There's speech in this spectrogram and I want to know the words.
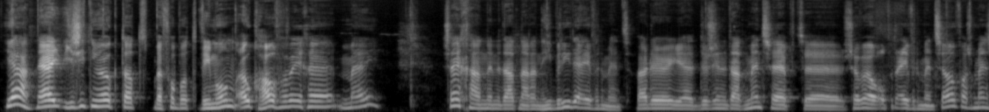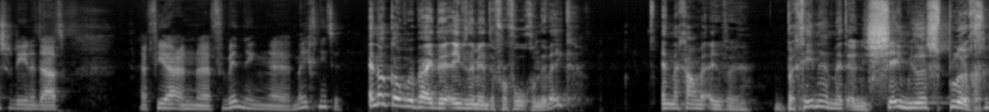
Ja, ja, je ziet nu ook dat bijvoorbeeld Wimon ook halverwege mei. Zij gaan inderdaad naar een hybride evenement. Waardoor je dus inderdaad mensen hebt, uh, zowel op het evenement zelf als mensen die inderdaad uh, via een uh, verbinding meegenieten. En dan komen we bij de evenementen voor volgende week. En dan gaan we even beginnen met een shameless plug.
